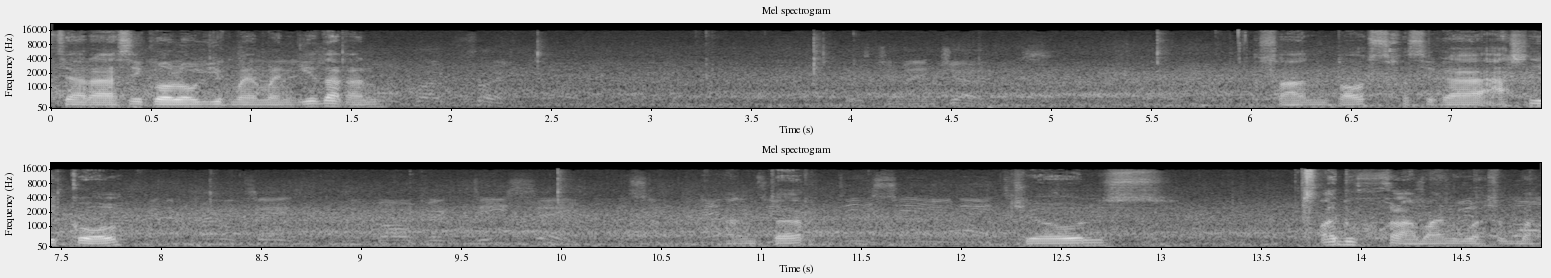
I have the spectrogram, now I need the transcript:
Secara psikologi main-main kita kan. Santos kasih ke Ashley Cole, Hunter, Jones, Aduh, kelamaan gua sumpah.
